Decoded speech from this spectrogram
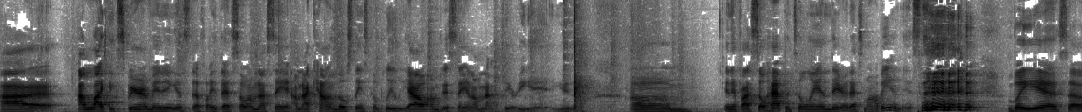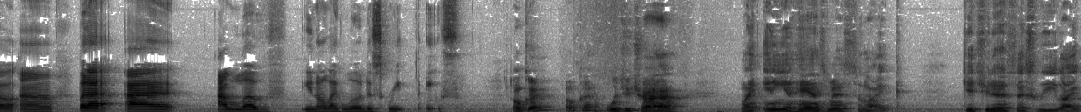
I I like experimenting and stuff like that. So I'm not saying I'm not counting those things completely out. I'm just saying I'm not there yet. You know. Um, and if I so happen to land there, that's my business. but yeah, so um, but I I I love you know like little discreet things. Okay, okay. Would you try like any enhancements to like get you there sexually, like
